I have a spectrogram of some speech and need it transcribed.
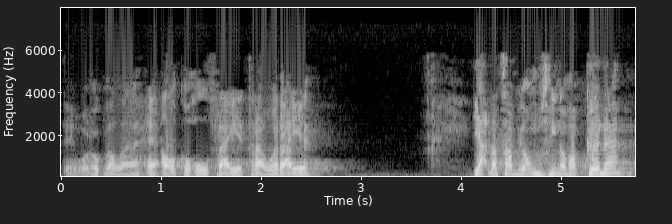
Tegenwoordig ook wel uh, alcoholvrije trouwerijen. Ja, dat zou bij ons misschien nog wel kunnen.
